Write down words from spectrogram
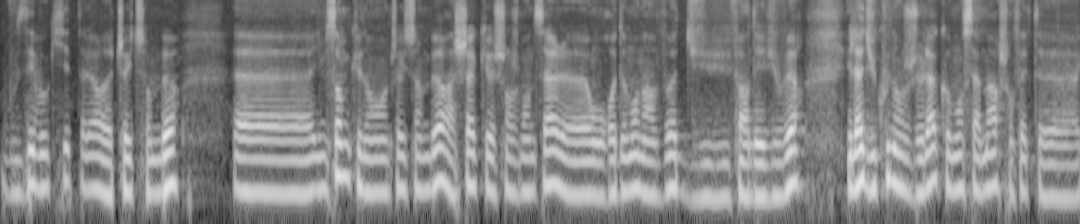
vous évoquiez tout à l'heure Choice Chamber. Euh, il me semble que dans Choice Chamber, à chaque changement de salle, euh, on redemande un vote du, enfin, des viewers. Et là, du coup, dans ce jeu-là, comment ça marche en fait euh, À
